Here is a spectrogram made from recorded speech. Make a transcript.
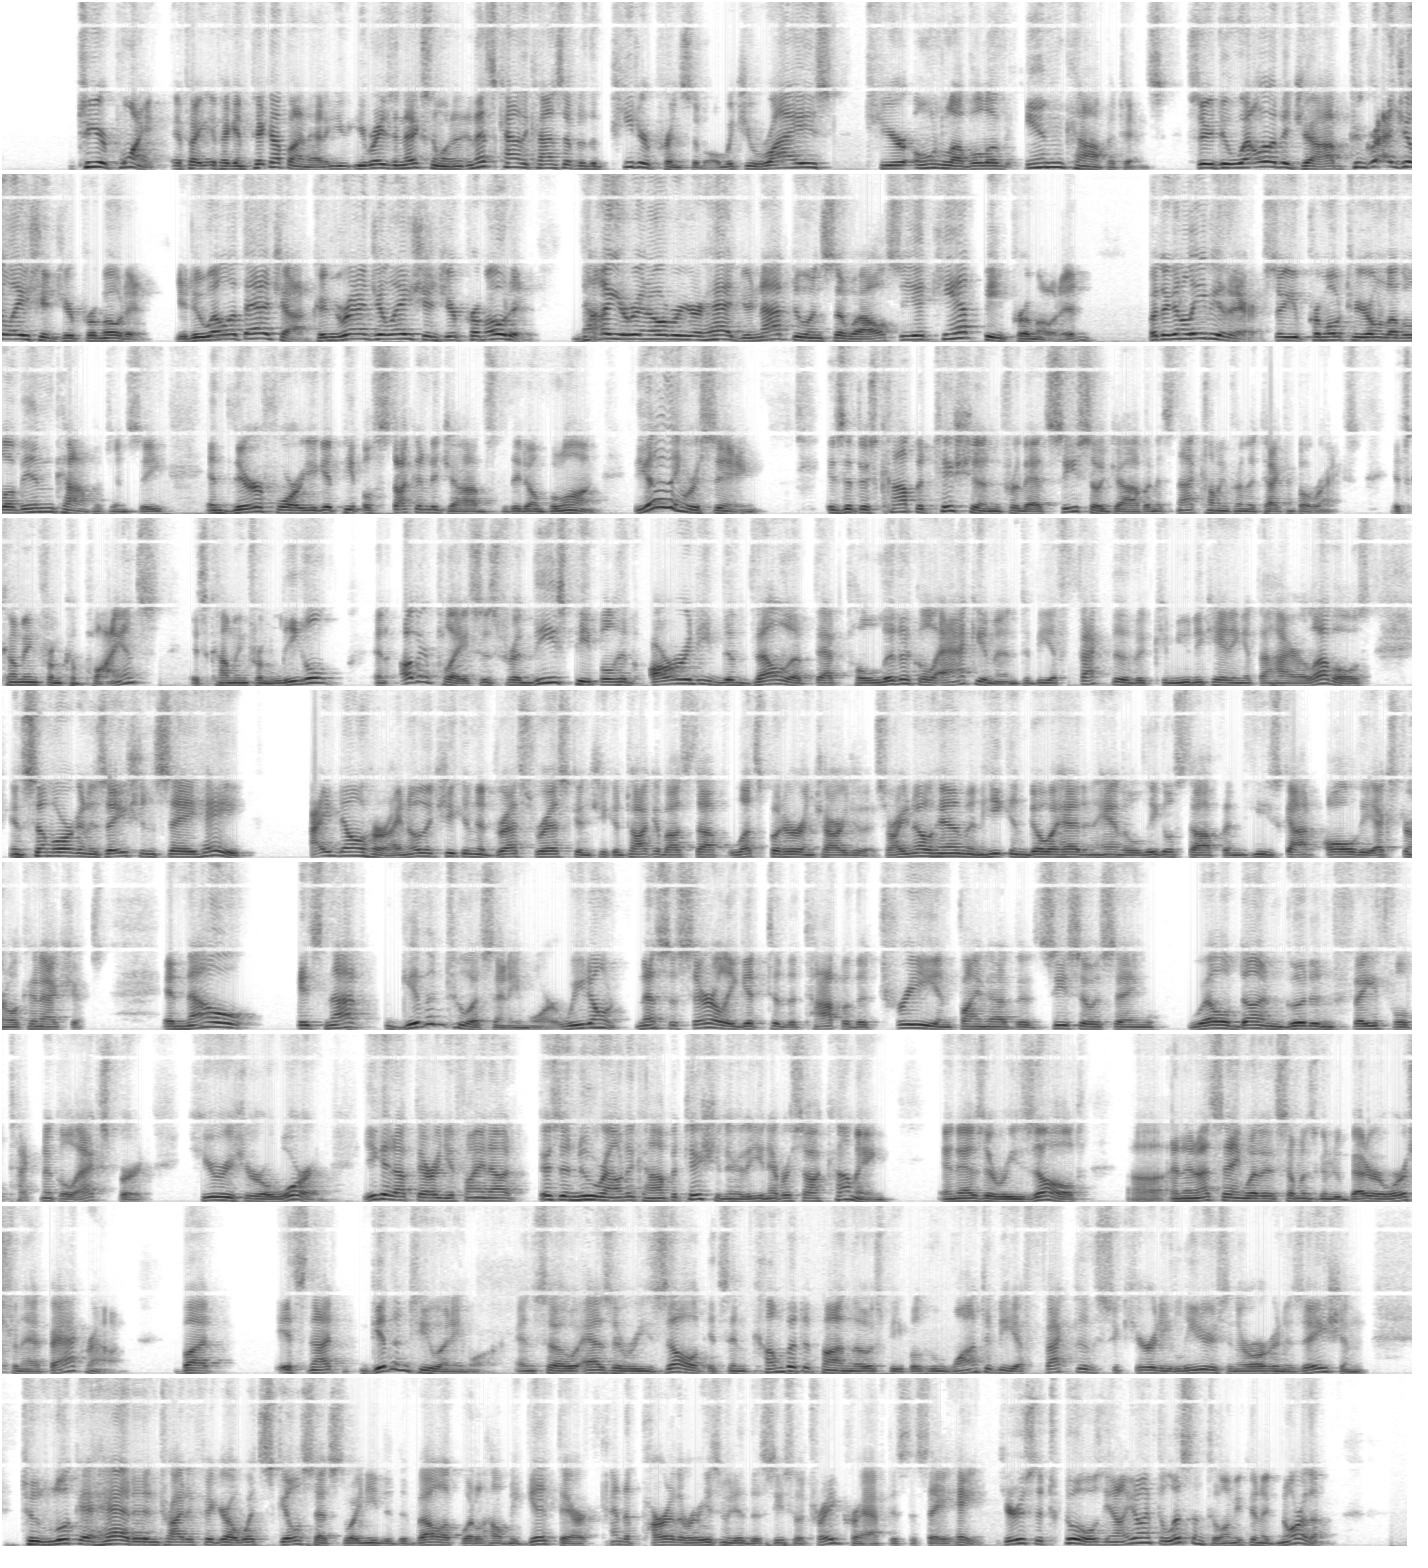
to your point, if I if I can pick up on that, you, you raise an excellent one, and that's kind of the concept of the Peter principle, which you rise to your own level of incompetence. So you do well at a job, congratulations, you're promoted. You do well at that job, congratulations, you're promoted. Now you're in over your head, you're not doing so well, so you can't be promoted but they're going to leave you there. So you promote to your own level of incompetency, and therefore you get people stuck into jobs that they don't belong. The other thing we're seeing is that there's competition for that CISO job, and it's not coming from the technical ranks. It's coming from compliance, it's coming from legal, and other places for these people have already developed that political acumen to be effective at communicating at the higher levels. And some organizations say, hey, I know her. I know that she can address risk and she can talk about stuff. Let's put her in charge of this. Or I know him and he can go ahead and handle legal stuff and he's got all the external connections. And now it's not given to us anymore. We don't necessarily get to the top of the tree and find out that CISO is saying, well done, good and faithful technical expert. Here is your award. You get up there and you find out there's a new round of competition there that you never saw coming. And as a result, uh, and I'm not saying whether someone's going to do better or worse from that background, but it's not given to you anymore. And so as a result, it's incumbent upon those people who want to be effective security leaders in their organization to look ahead and try to figure out what skill sets do I need to develop, what'll help me get there. Kind of part of the reason we did the CISO Tradecraft is to say, hey, here's the tools. You know, you don't have to listen to them, you can ignore them.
